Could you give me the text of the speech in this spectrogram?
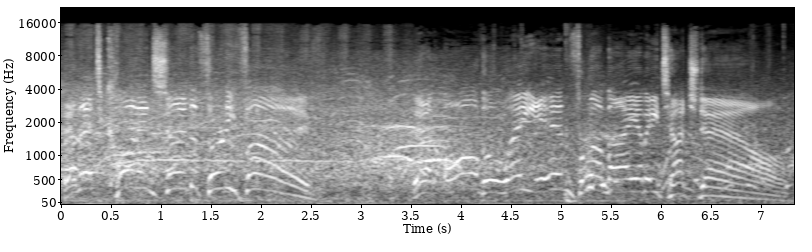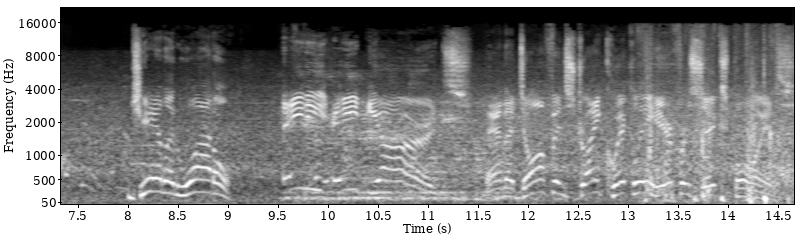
And that's caught inside the 35. And all the way in for a Miami touchdown. Jaylen Waddle, 88 yards. And the Dolphins strike quickly here for six points.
